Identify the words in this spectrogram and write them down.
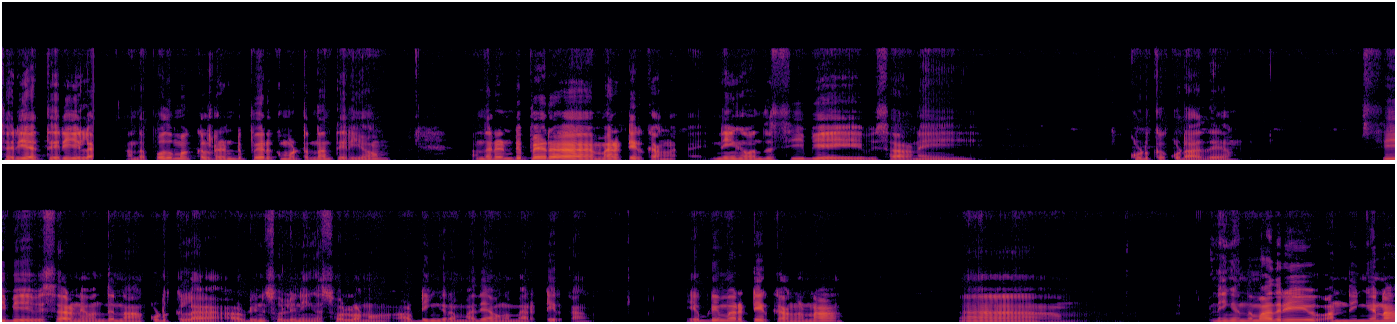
சரியாக தெரியல. அந்த பொதுமக்கள் ரெண்டு பேருக்கு மட்டும்தான் தெரியும். அந்த ரெண்டு பேரை மிரட்டியிருக்காங்க. நீங்கள் வந்து சிபிஐ விசாரணை கொடுக்கக்கூடாது சிபிஐ விசாரணை வந்து நான் கொடுக்கல அப்படின்னு சொல்லி நீங்கள் சொல்லணும். அப்படிங்கிற மாதிரி அவங்க மிரட்டியிருக்காங்க. எப்படி மிரட்டியிருக்காங்கன்னா, நீங்கள் இந்த மாதிரி வந்தீங்கன்னா,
